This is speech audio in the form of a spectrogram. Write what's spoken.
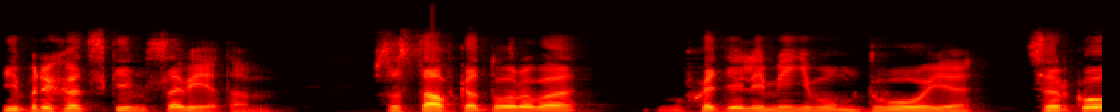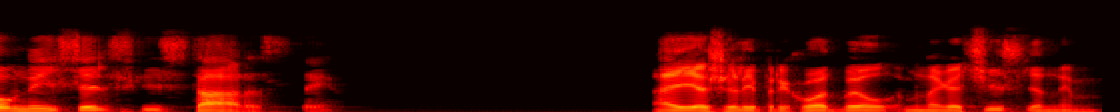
и приходским советом, в состав которого входили минимум двое — церковные и сельские старосты. А ежели приход был многочисленным,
